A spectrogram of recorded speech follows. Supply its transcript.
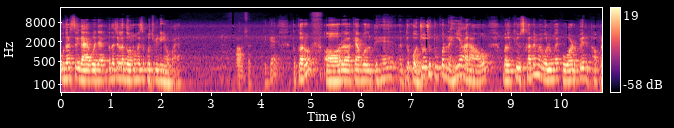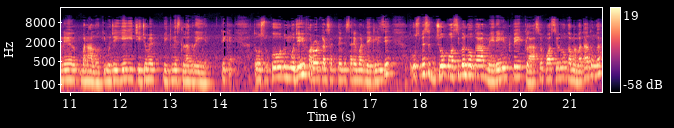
उधर से गायब हो जाएगा पता चला दोनों में से कुछ भी नहीं हो पाया। हाँ सर। ठीक है? तो करो और क्या बोलते हैं देखो जो जो तुमको नहीं आ रहा हो बल्कि उसका ना मैं बोलूँगा एक वर्ड पे अपने बना लो कि मुझे ये ये चीज़ों में वीकनेस लग रही है। ठीक है? तो उसको तुम मुझे ही फॉरवर्ड कर सकते हो कि सर एक बार देख लीजिए। तो उसमें से जो पॉसिबल होगा मेरे इंट पे क्लास में पॉसिबल होगा मैं बता दूँगा।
